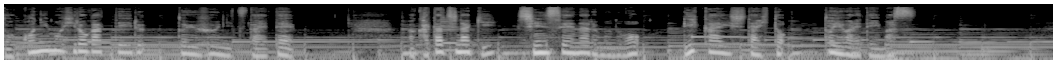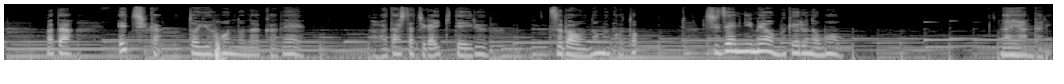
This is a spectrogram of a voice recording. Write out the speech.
どこにも広がっているというふうに伝えて、まあ、形なき神聖なるものを理解した人と言われています。また「エチカ」という本の中で、ま、私たちが生きている唾を飲むこと自然に目を向けるのも悩んだり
